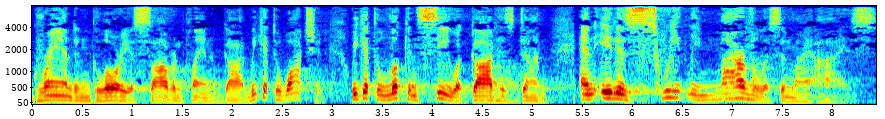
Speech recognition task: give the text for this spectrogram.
grand and glorious sovereign plan of God. We get to watch it. We get to look and see what God has done. And it is sweetly marvelous in my eyes.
